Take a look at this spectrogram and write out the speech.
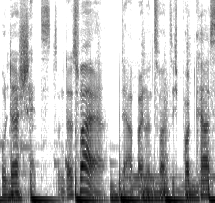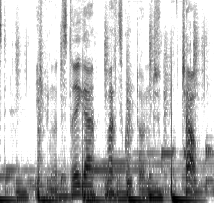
unterschätzt? Und das war er, der Ab 21 Podcast. Ich bin Utz Träger. Macht's gut und ciao.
